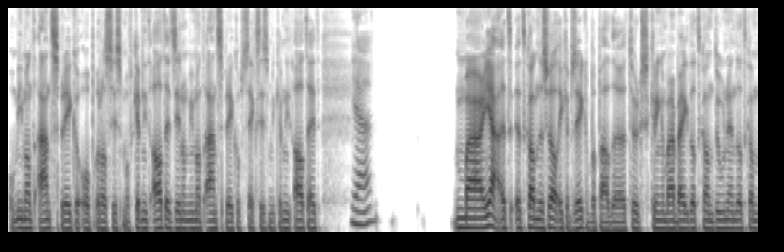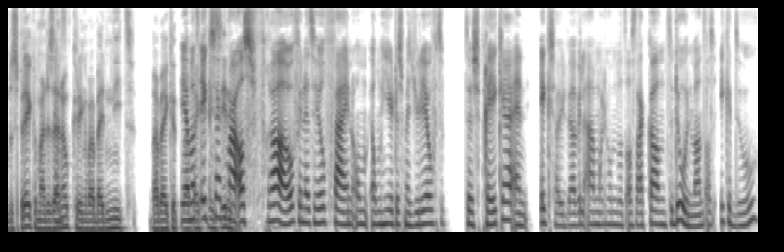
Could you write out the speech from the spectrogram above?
om iemand aan te spreken op racisme, of ik heb niet altijd zin om iemand aan te spreken op seksisme. Ik heb niet altijd Ja, maar ja, het, het kan dus wel. Ik heb zeker bepaalde Turkse kringen waarbij ik dat kan doen en dat kan bespreken. Maar er zijn ook kringen waarbij niet. Waarbij ik het. ja want ik geen zeg maar als vrouw vind het heel fijn om, om hier dus met jullie over te, te spreken. En ik zou jullie wel willen aanmoedigen om dat als dat kan te doen. Want als ik het doe,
